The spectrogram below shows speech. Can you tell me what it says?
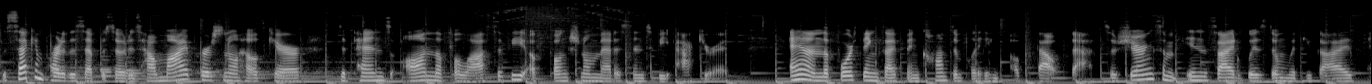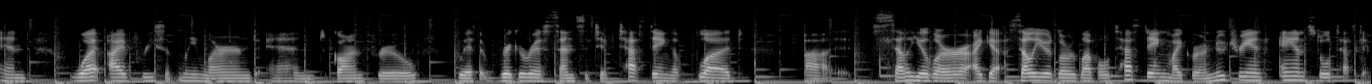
The second part of this episode is how my personal health care depends on the philosophy of functional medicine to be accurate, and the four things I've been contemplating about that. So, sharing some inside wisdom with you guys and what I've recently learned and gone through with rigorous sensitive testing of blood, uh, cellular, I guess, cellular level testing, micronutrient, and stool testing.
